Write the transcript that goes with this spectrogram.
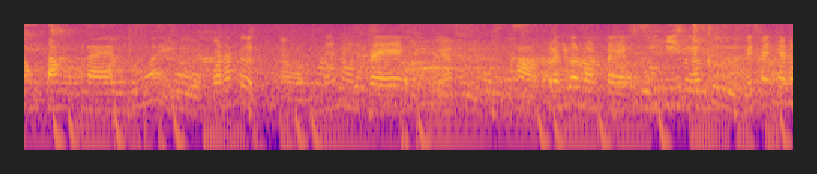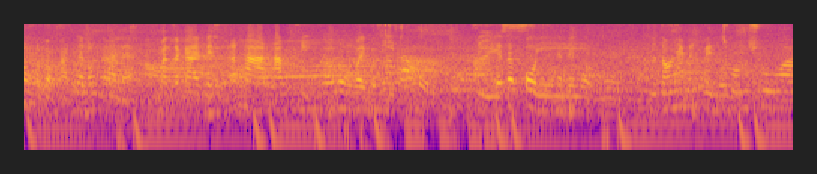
ต้องตั้งแปลงด้วยถูกก็ถ้าเกิดเอ่อแน่นอนแปรงอย่างเงี้ย ค่ะเวลาที่เรานอนแปรงพื้นที่มันก็คือ ไม่ใช่แค่ตรงกระบอกน้ำที่เราต้องการแล้ว มันจะกลายเป็นถ้าทาทับสีที่เราลงไว้เมื่อกี้ทั้งหมดสีก็จะปนกันไปหมดเลย คือต้องให้มันเป็นช่วง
